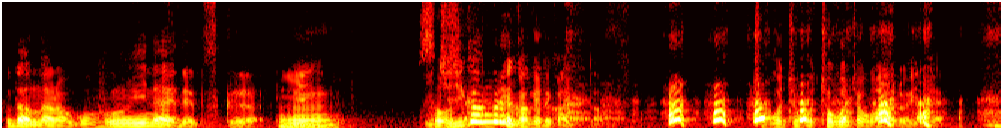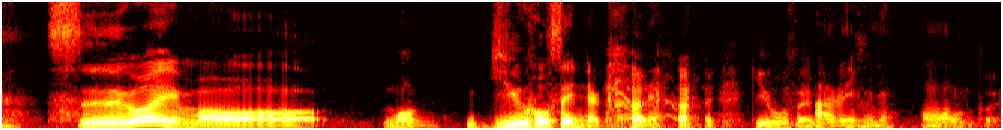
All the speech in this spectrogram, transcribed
普段なら5分以内で着く家に、うん。1時間ぐらいかけて帰ったんですよ。ちょこちょこちょこちょこ歩いて。すごいもうもう牛歩戦略だね。牛歩戦略ある意味ね、うん、本当に。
